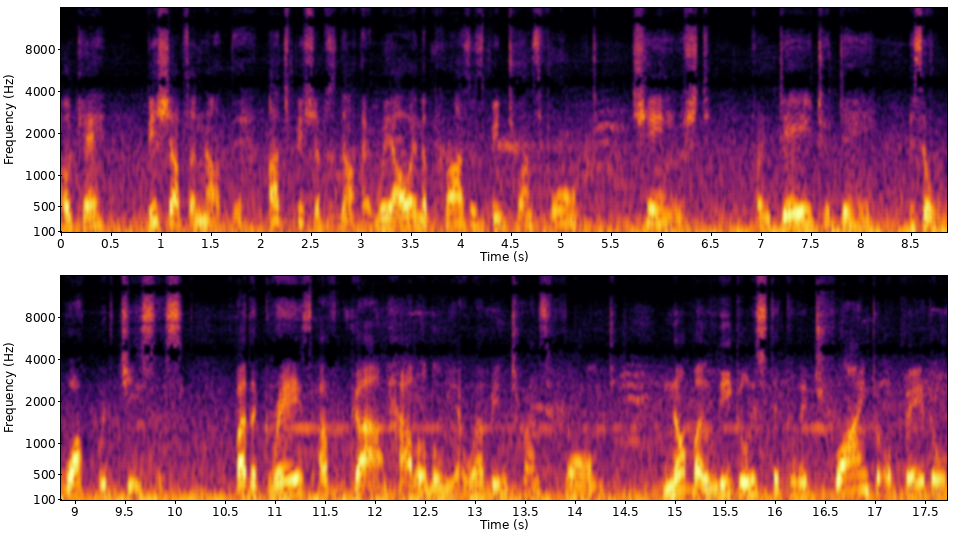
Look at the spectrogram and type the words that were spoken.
Okay? Bishops are not there. Archbishops are not there. We are in the process of being transformed, changed from day to day It's a walk with Jesus. By the grace of God, hallelujah, we are being transformed. Not by legalistically trying to obey the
